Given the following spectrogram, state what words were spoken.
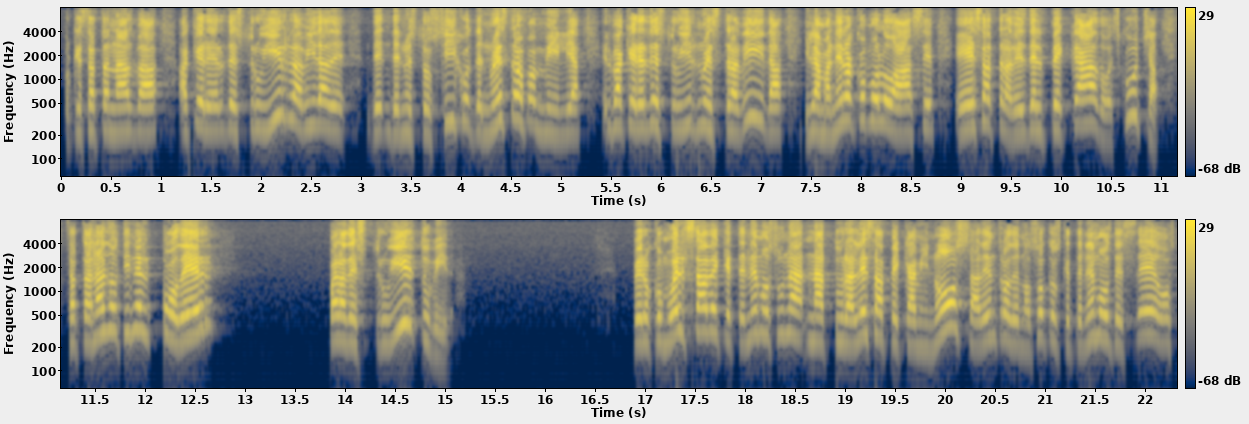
Porque Satanás va a querer destruir la vida de, de, nuestros hijos, de nuestra familia. Él va a querer destruir nuestra vida. Y la manera como lo hace es a través del pecado. Escucha, Satanás no tiene el poder para destruir tu vida. Pero como Él sabe que tenemos una naturaleza pecaminosa dentro de nosotros, que tenemos deseos,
